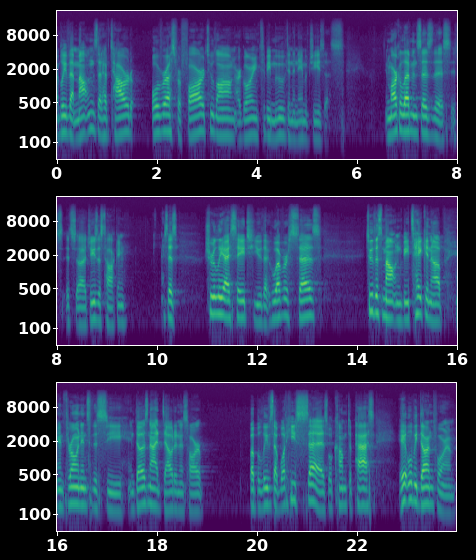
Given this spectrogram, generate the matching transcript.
I believe that mountains that have towered over us for far too long are going to be moved in the name of Jesus. And Mark 11 says this it's, it's uh, Jesus talking. He says, Truly I say to you that whoever says to this mountain, Be taken up and thrown into the sea, and does not doubt in his heart, but believes that what he says will come to pass, it will be done for him.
